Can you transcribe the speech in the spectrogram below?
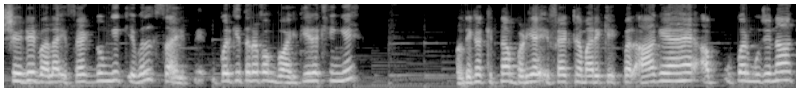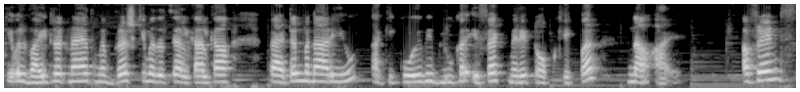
शेडेड वाला इफ़ेक्ट दूँगी केवल साइड में। ऊपर की तरफ़ हम व्हाइट ही रखेंगे। और देखा कितना बढ़िया इफ़ेक्ट हमारे केक पर आ गया है। अब ऊपर मुझे ना केवल व्हाइट रखना है तो मैं ब्रश की मदद से हल्का हल्का पैटर्न बना रही हूँ, ताकि कोई भी ब्लू का इफ़ेक्ट मेरे टॉप केक पर ना आए। अब फ्रेंड्स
